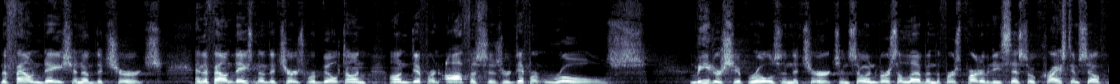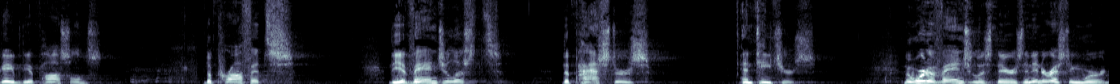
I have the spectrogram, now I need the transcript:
the foundation of the church and the foundation of the church were built on, on different offices or different roles, leadership roles in the church. And so in verse 11, the first part of it, he says, So Christ himself gave the apostles, the prophets, the evangelists, the pastors, and teachers. The word evangelist there is an interesting word.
